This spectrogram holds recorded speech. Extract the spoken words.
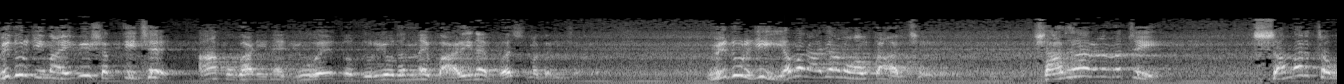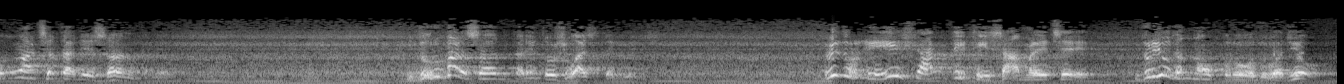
વિદુરજીમાં એવી શક્તિ છે, આંખ ઉગાડીને જુએ તો દુર્યોધનને બાળીને ભસ્મ કરી શકે. વિદુરજી યમરાજાનો અવતાર છે. સાધારણ નથી. સમર્થ હોવા છતાં જે સહન કરે. દુર્બળ સહન કરે તો શું આશ્ચર્ય વિદુરજી શાંતિથી સાંભળે છે, દુર્યોધનનો ક્રોધ વધ્યો.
